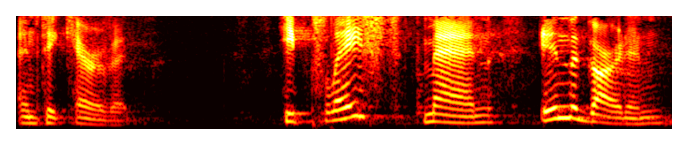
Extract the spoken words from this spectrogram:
and take care of it. He placed man in the garden,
